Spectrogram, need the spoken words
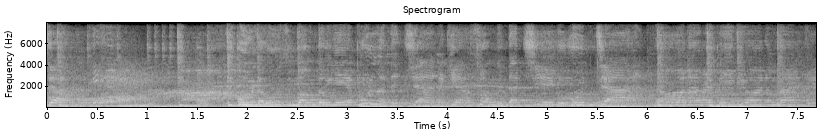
찾아 올라웃은 예. 멍덩이에 불러댔잖아. 그냥 속는다 치고 웃자. 너와 나를 비교하는 말들.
